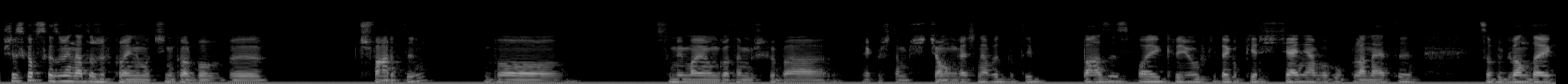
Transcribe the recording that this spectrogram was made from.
wszystko wskazuje na to, że w kolejnym odcinku albo w czwartym, bo w sumie mają go tam już chyba jakoś tam ściągać nawet do tej bazy swojej kryjówki, tego pierścienia wokół planety, co wygląda jak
